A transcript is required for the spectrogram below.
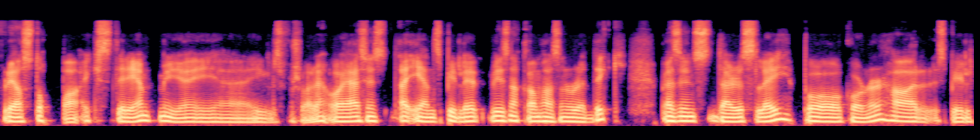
For de har stoppa ekstremt mye i uh, Eagles-forsvaret. Og jeg syns det er én spiller Vi snakka om Hassan Reddick, men jeg syns Darius Slay på corner har spilt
